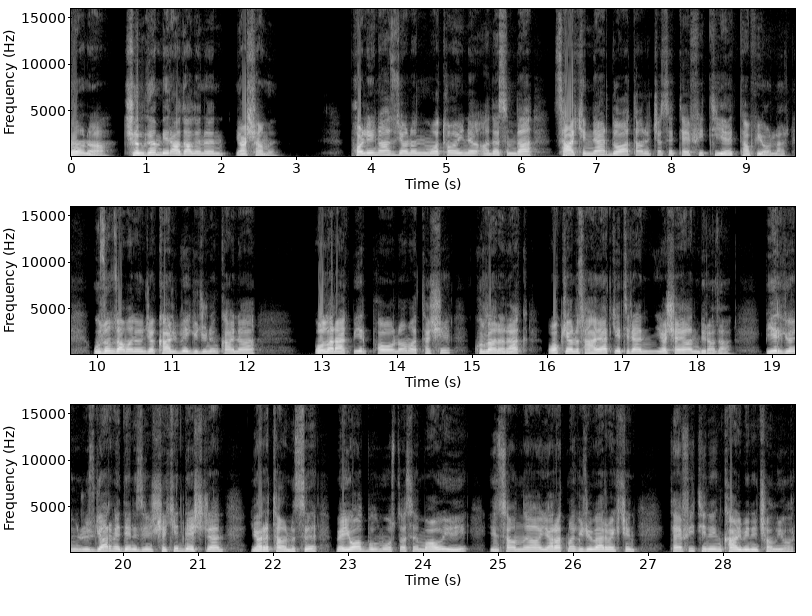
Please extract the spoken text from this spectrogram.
Mona, çılgın bir adalının yaşamı. Polinazya'nın Motoyne adasında sakinler doğa tanrıçası Tefiti'ye tapıyorlar. Uzun zaman önce kalbi ve gücünün kaynağı olarak bir Poonoma taşı kullanarak okyanusa hayat getiren yaşayan bir ada. Bir gün rüzgar ve denizin şekil değiştiren yarı tanrısı ve yol bulma ustası Maui insanlığa yaratma gücü vermek için Tefiti'nin kalbini çalıyor.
